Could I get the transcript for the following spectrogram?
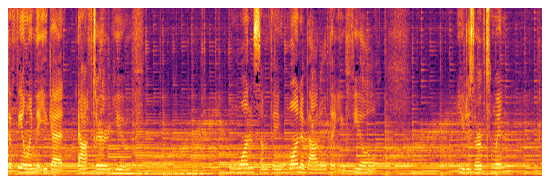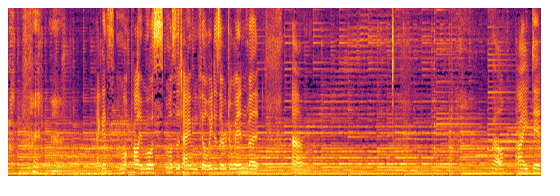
the feeling that you get after you've won something, won a battle that you feel you deserve to win. I guess probably most most of the time we feel we deserve to win, but um, well, I did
